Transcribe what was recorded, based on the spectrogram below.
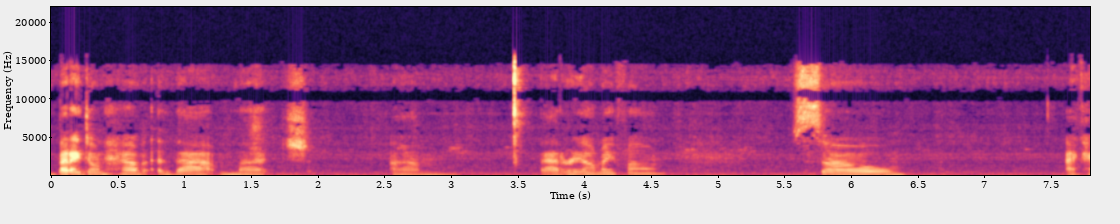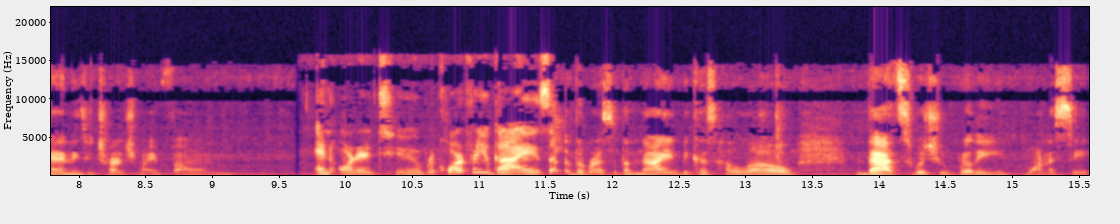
but I don't have that much um, battery on my phone. So I kind of need to charge my phone in order to record for you guys the rest of the night because hello, that's what you really want to see.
